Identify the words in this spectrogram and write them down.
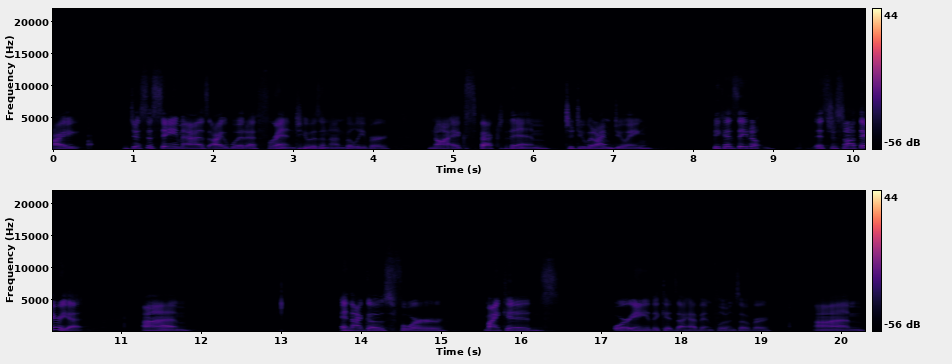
I just the same as I would a friend who is an unbeliever, not expect them to do what I'm doing because they don't it's just not there yet. Um and that goes for my kids or any of the kids I have influence over. Um,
